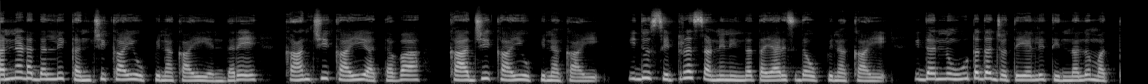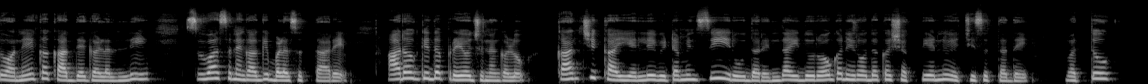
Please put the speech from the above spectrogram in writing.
ಕನ್ನಡದಲ್ಲಿ ಕಂಚಿಕಾಯಿ ಉಪ್ಪಿನಕಾಯಿ ಎಂದರೆ ಕಾಂಚಿಕಾಯಿ ಅಥವಾ ಕಾಜಿಕಾಯಿ ಉಪ್ಪಿನಕಾಯಿ. ಇದು ಸಿಟ್ರಸ್ ಹಣ್ಣಿನಿಂದ ತಯಾರಿಸಿದ ಉಪ್ಪಿನಕಾಯಿ. ಇದನ್ನು ಊಟದ ಜೊತೆಯಲ್ಲಿ ತಿನ್ನಲು ಮತ್ತು ಅನೇಕ ಖಾದ್ಯಗಳಲ್ಲಿ ಸುವಾಸನೆಗಾಗಿ ಬಳಸುತ್ತಾರೆ. ಆರೋಗ್ಯದ ಪ್ರಯೋಜನಗಳು. ಕಾಂಚಿಕಾಯಿಯಲ್ಲಿ ವಿಟಮಿನ್ ಸಿ ಇರುವುದರಿಂದ ಇದು ರೋಗನಿರೋಧಕ ಶಕ್ತಿಯನ್ನು ಹೆಚ್ಚಿಸುತ್ತದೆ ಮತ್ತು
